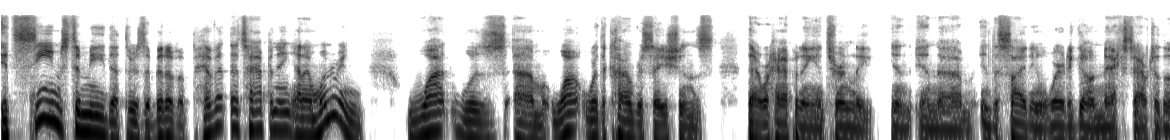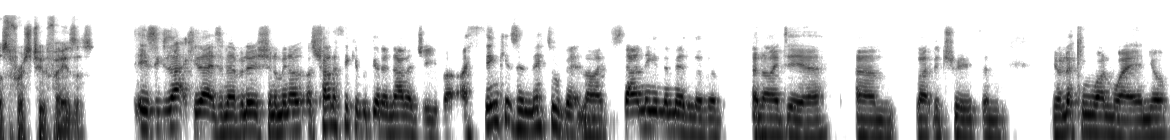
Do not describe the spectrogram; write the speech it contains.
it seems to me that there's a bit of a pivot that's happening and i'm wondering what was um, what were the conversations that were happening internally in in um, in deciding where to go next after those first two phases it's exactly that. It's an evolution. I mean, I was trying to think of a good analogy, but I think it's a little bit like standing in the middle of a, an idea um, like the truth and you're looking one way and you're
